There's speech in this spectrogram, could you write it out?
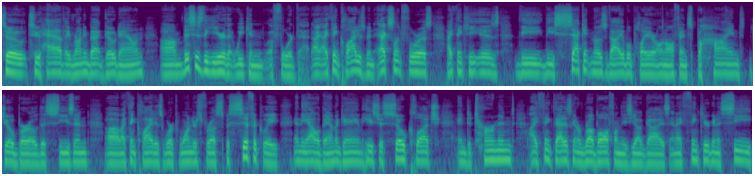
to to have a running back go down, um, this is the year that we can afford that. I, I, think Clyde has been excellent for us. I think he is the the second most valuable player on offense behind Joe Burrow this season. Um, I think Clyde has worked wonders for us, specifically in the Alabama game. He's just so clutch and determined. I think that is going to rub off on these young guys, and I think you're going to see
